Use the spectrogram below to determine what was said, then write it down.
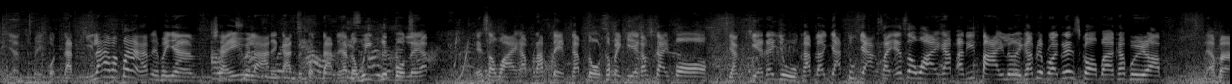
พยายามจะไปกดดันกีฬามากๆครับเนี่ยพยายามใช้เวลาในการไปกดดันนะครับแล้ววิ่งขึ้นบนเลยครับเอสวายครับรับเต็มครับโดดเข้าไปเคลียร์ครับสกายฟอร์ยังเคลียร์ได้อยู่ครับแล้วยัดทุกอย่างใส่เอสวายครับอันนี้ตายเลยครับเรียบร้อยก็ได้สกอร์มาครับบุรีรัมย์แล้วมา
